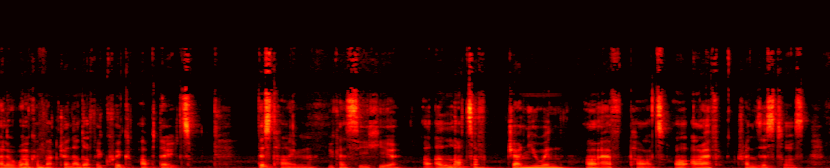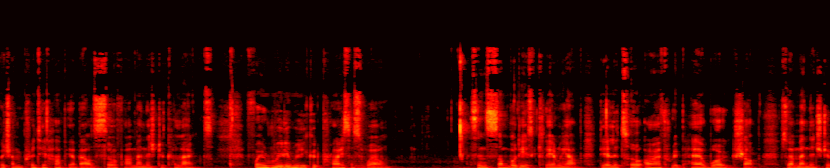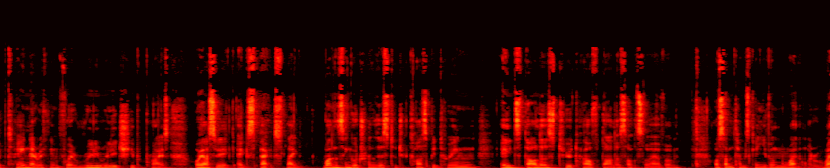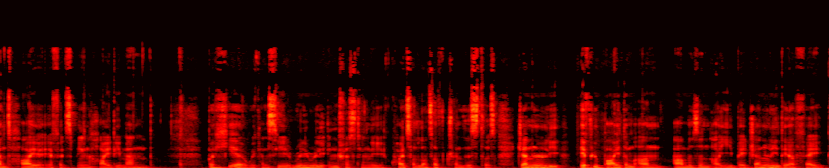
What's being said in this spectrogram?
Hello, welcome back to another of a quick update. This time, you can see here are a lot of genuine RF parts or RF transistors, which I'm pretty happy about so far managed to collect for a really, really good price as well. Since somebody is clearing up their little RF repair workshop, so I managed to obtain everything for a really, really cheap price. Or else you expect like one single transistor to cost between $8 to $12 or whatsoever, or sometimes can even went, went higher if it's in high demand. But here we can see really, really interestingly, quite a lot of transistors. Generally, if you buy them on Amazon or eBay, generally they are fake.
